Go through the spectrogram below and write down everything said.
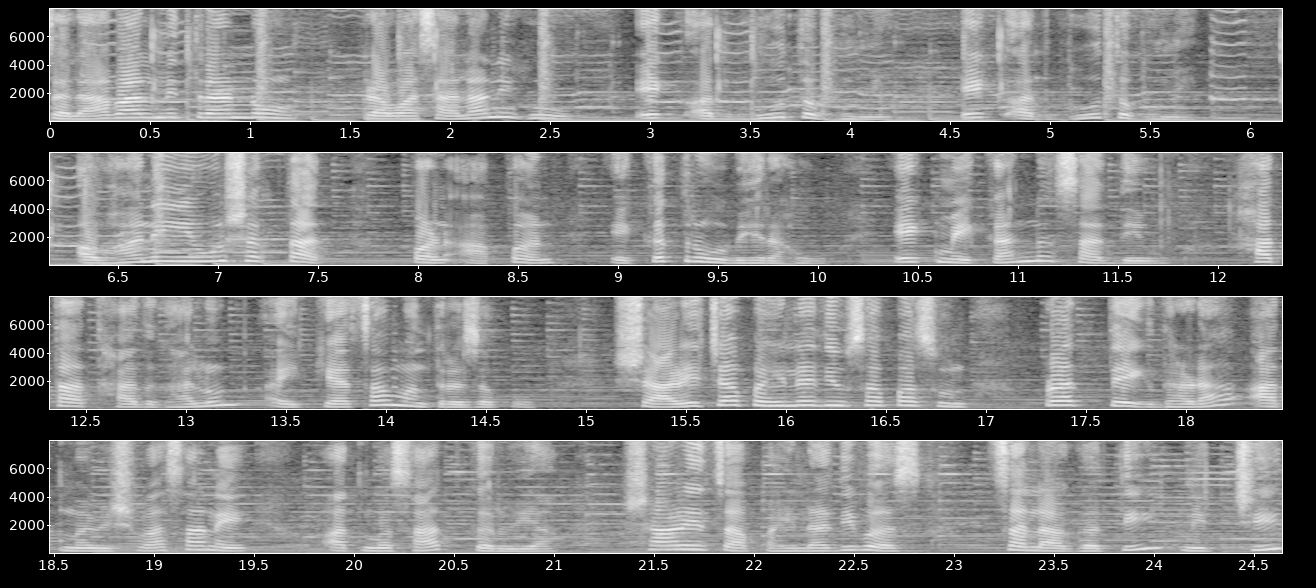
चला बालमित्रांनो प्रवासाला निघू. एक अद्भुत भूमी एक अद्भुत भूमी. आव्हाने येऊ शकतात पण आपण एकत्र उभे राहू. एकमेकांना साथ देऊ. हातात हात घालून ऐक्याचा मंत्र जपू. शाळेच्या पहिल्या दिवसापासून प्रत्येक धडा आत्मविश्वासाने आत्मसात करूया. शाळेचा पहिला दिवस चला गती निश्चित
